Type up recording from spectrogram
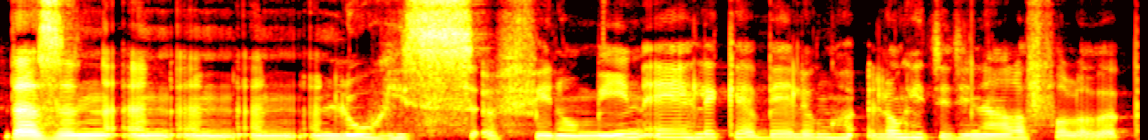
Dat is een, een, een, een logisch fenomeen eigenlijk hè, bij longitudinale follow-up.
